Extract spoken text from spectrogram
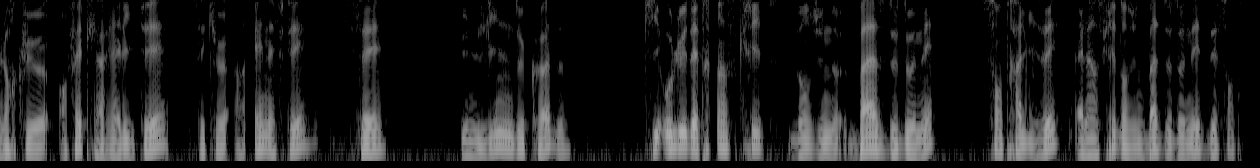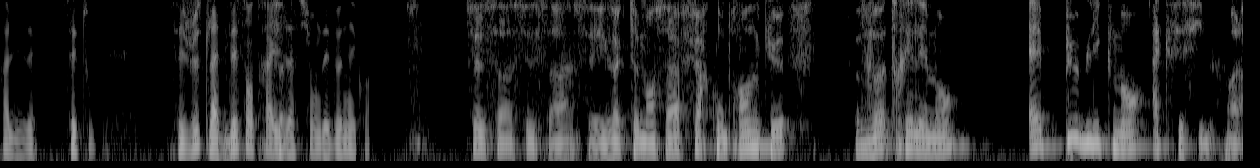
Alors que, en fait, la réalité, c'est qu'un NFT, c'est une ligne de code qui, au lieu d'être inscrite dans une base de données centralisée, elle est inscrite dans une base de données décentralisée. C'est tout. C'est juste la mmh. décentralisation des données, quoi. C'est ça, c'est ça, c'est exactement ça. Faire comprendre que votre élément est publiquement accessible. Voilà.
